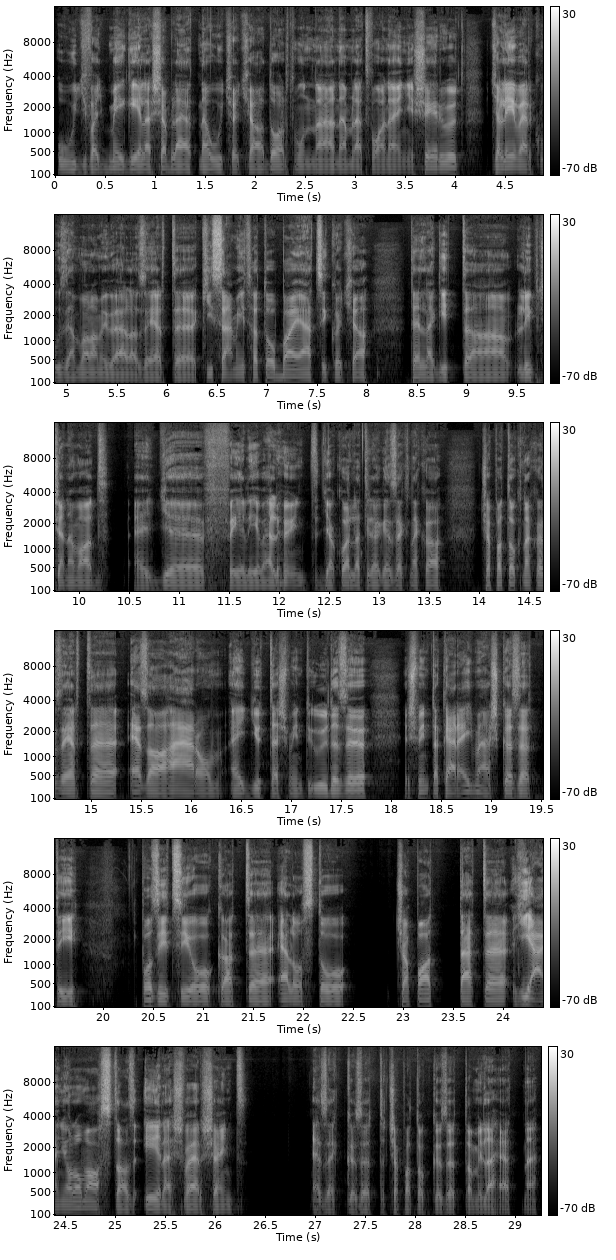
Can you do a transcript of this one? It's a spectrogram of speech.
úgy, vagy még élesebb lehetne úgy, hogyha a Dortmundnál nem lett volna ennyi sérült. Hogyha Leverkusen valamivel azért kiszámíthatóbban játszik, hogyha tényleg itt a Lipcse nem ad egy fél év előnyt gyakorlatilag ezeknek a csapatoknak azért ez a három együttes, mint üldöző, és mint akár egymás közötti pozíciókat elosztó csapat, tehát hiányolom azt az éles versenyt ezek között, a csapatok között, ami lehetne.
